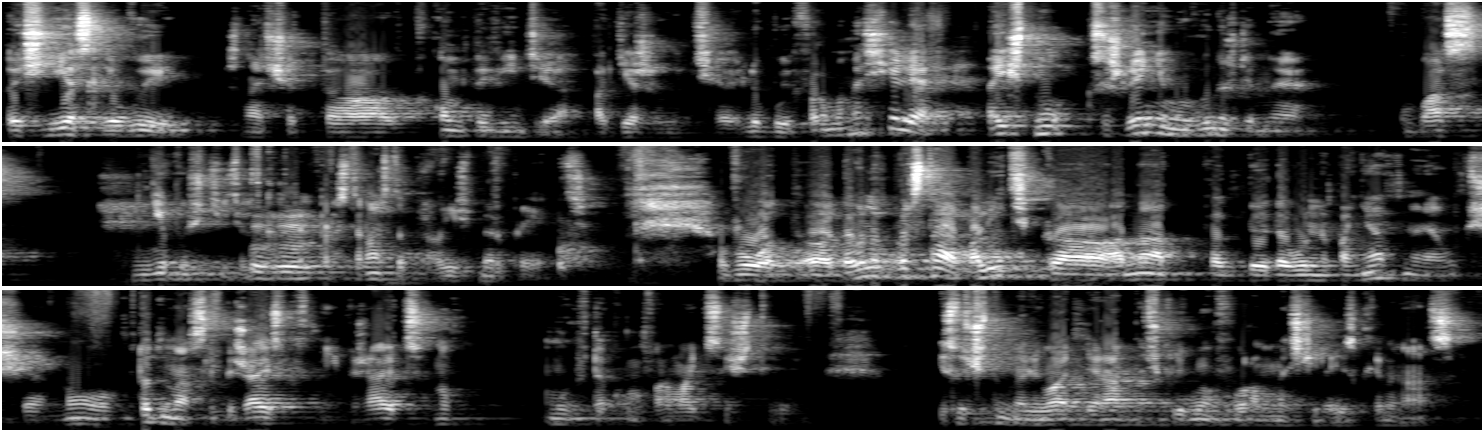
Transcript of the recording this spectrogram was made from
То есть, если вы, значит, а, в каком-то виде поддерживаете любые формы насилия, значит, ну, к сожалению, мы вынуждены вас не пустить в открытое угу. пространство, проводить мероприятия. Вот. А, довольно простая политика, она как бы довольно понятная общая. Ну, кто-то нас обижается, кто-то не обижается. Ну, мы в таком формате существуем и учетом нулевой толерантности к любым формам насилия и дискриминации.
